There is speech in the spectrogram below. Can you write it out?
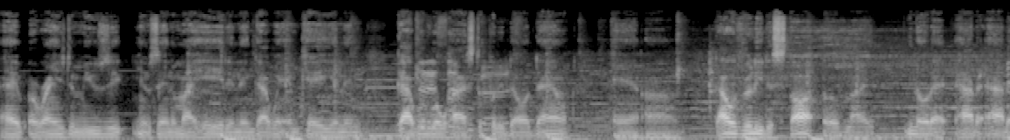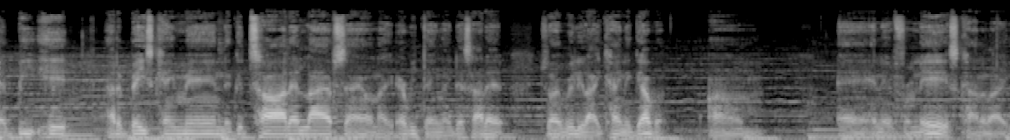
I had arranged the music, you know what I'm saying, in my head and then got with MK and then got with Rojas to put it all down. And um, that was really the start of like, you know, that how the, how that beat hit how the bass came in, the guitar, that live sound, like everything, like that's how that joint really like came together. Um, and, and then from there, it's kind of like,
